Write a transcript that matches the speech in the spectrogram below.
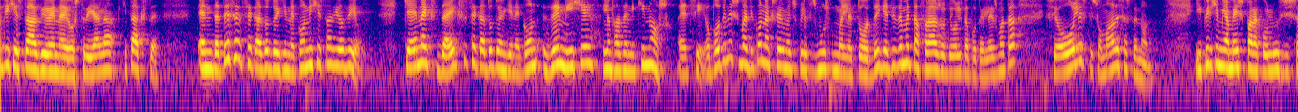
ότι είχε στάδιο 1 έως 3, αλλά κοιτάξτε, 94% των γυναικών είχε στάδιο 2 και ένα 66% των γυναικών δεν είχε λεμφαδενική νόσο. Έτσι. Οπότε είναι σημαντικό να ξέρουμε τους πληθυσμούς που μελετώνται, γιατί δεν μεταφράζονται όλα τα αποτελέσματα σε όλες τις ομάδες ασθενών. Υπήρχε μια μέση παρακολούθηση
